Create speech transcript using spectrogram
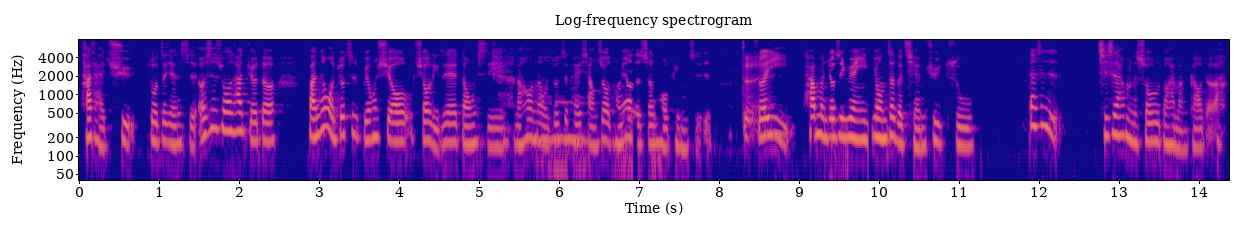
他才去做这件事，而是说他觉得反正我就是不用修修理这些东西，然后呢，我就是可以享受同样的生活品质。对，所以他们就是愿意用这个钱去租，但是其实他们的收入都还蛮高的啦。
